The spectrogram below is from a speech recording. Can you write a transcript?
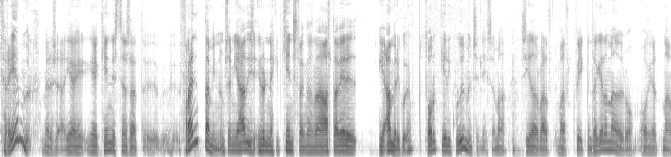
þremur, með að segja. Ég, ég kynnist sem sagt uh, frænda mínum sem ég hafði í rauninni ekkert kynst vegna þannig að alltaf verið í Ameríku, Þorgeri Guðmundsinni sem að síðar var, var kvikmyndagerðamaður og, og hérna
